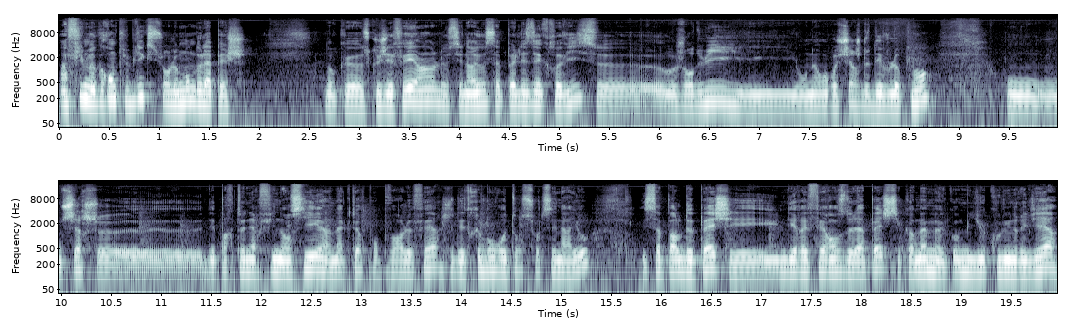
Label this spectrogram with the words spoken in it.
un film grand public sur le monde de la pêche. Donc euh, ce que j'ai fait, hein, le scénario s'appelle Les écrevisses. Euh, aujourd'hui, on est en recherche de développement. On, cherche euh, des partenaires financiers, un acteur pour pouvoir le faire. J'ai des très bons retours sur le scénario. Et ça parle de pêche, et une des références de la pêche, c'est quand même qu'au milieu coule une rivière.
